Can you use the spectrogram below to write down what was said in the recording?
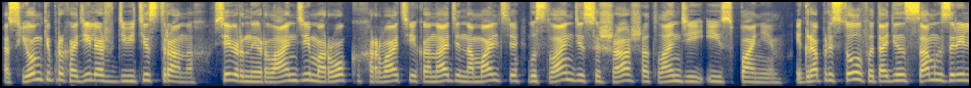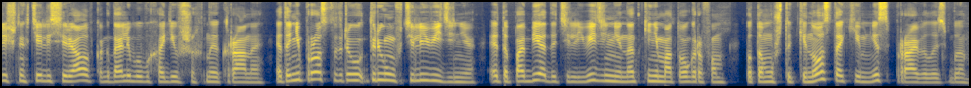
А съемки проходили аж в девяти странах. В Северной Ирландии, Марокко, Хорватии, Канаде, на Мальте, в Исландии, США, Шотландии и Испании. «Игра престолов» — это один из самых зрелищных телесериалов, когда-либо выходивших на экраны. Это не просто триумф телевидения, это победа телевидения над кинематографом. Потому что кино с таким не справилось бы.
